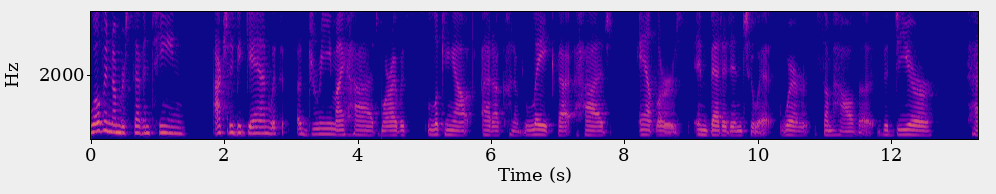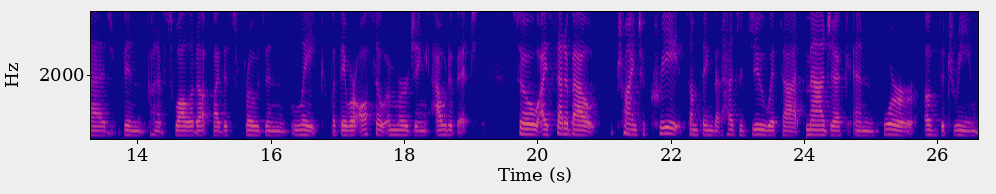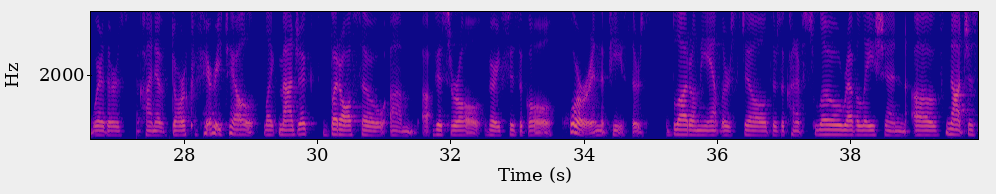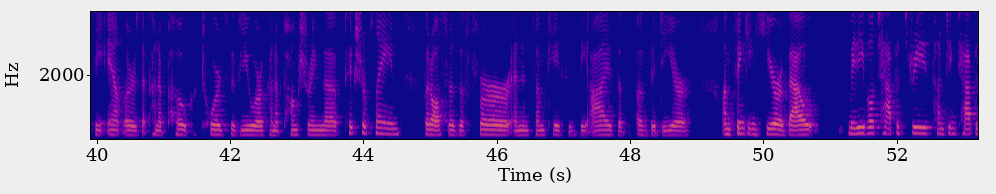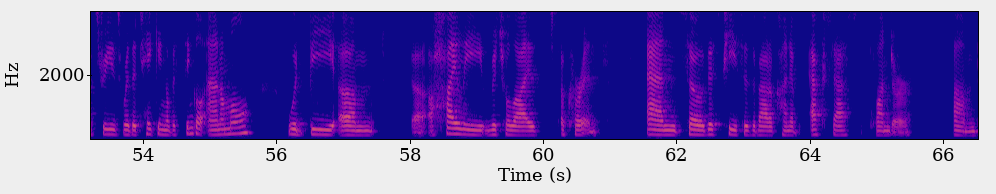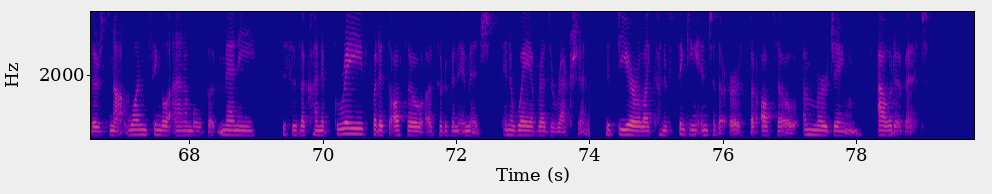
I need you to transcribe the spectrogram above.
Woven number 17 actually began with a dream I had where I was looking out at a kind of lake that had antlers embedded into it, where somehow the, the deer had been kind of swallowed up by this frozen lake, but they were also emerging out of it. So I set about trying to create something that had to do with that magic and horror of the dream, where there's kind of dark fairy tale like magic, but also um, visceral, very physical horror in the piece. There's blood on the antlers still. There's a kind of slow revelation of not just the antlers that kind of poke towards the viewer, kind of puncturing the picture plane, but also the fur and in some cases the eyes of, of the deer. I'm thinking here about medieval tapestries, hunting tapestries, where the taking of a single animal would be um, a highly ritualized occurrence. And so this piece is about a kind of excess plunder. Um, there's not one single animal, but many. This is a kind of grave, but it's also a sort of an image in a way of resurrection. The deer, like kind of sinking into the earth, but also emerging out of it.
